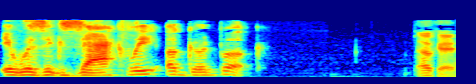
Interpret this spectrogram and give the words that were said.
It was exactly a good book. Okay.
